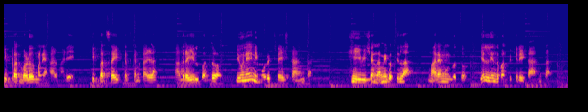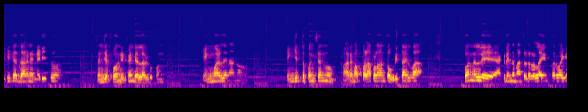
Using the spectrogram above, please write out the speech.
ಇಪ್ಪತ್ ಬಡವ್ರ ಮನೆ ಹಾಳು ಮಾಡಿ ಇಪ್ಪತ್ ಸೈಟ್ ಕತ್ಕೊಂಡ್ ಕಳ್ಳ. ಆದ್ರೆ ಇಲ್ಲಿ ಬಂದು ಇವನೇ ನಿಮ್ಮ ಊರಿಗೆ ಶ್ರೇಷ್ಠ ಅಂತ. ಈ ವಿಷಯ ನಮಗೆ ಗೊತ್ತಿಲ್ಲ ಮಾರಮ್ಮಂಗ್ ಗೊತ್ತು. ಎಲ್ಲಿಂದ ಬಂತು ಕಿರೀಟ ಅಂತ. ಕಿರೀಟ ಧಾರಣೆ ನಡೀತು. ಸಂಜೆ ಫೋನ್ ಇಟ್ಕೊಂಡು ಎಲ್ಲರಿಗೂ ಫೋನ್ ಹೆಂಗ್ ಮಾಡ್ದೆ ನಾನು? ಹೆಂಗಿತ್ತು ಫಂಕ್ಷನ್ ಮಾರಮ್ಮ ಪಳ ಪಳ ಅಂತ ಉರಿತಾ ಇಲ್ವಾ? ಫೋನ್ನಲ್ಲಿ ಆ ಕಡೆಯಿಂದ ಮಾತಾಡೋರಲ್ಲ ಏನ್ ಪರವಾಗಿ?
